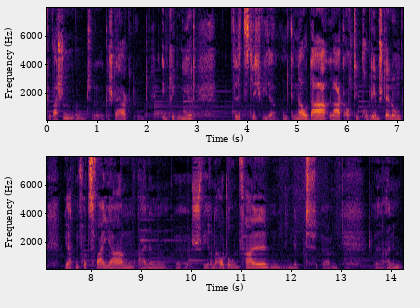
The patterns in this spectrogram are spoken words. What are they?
gewaschen und äh, gestärkt und imprägniert letztlich wieder. Und genau da lag auch die Problemstellung. Wir hatten vor zwei Jahren einen äh, schweren Autounfall mit ähm, äh, einem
